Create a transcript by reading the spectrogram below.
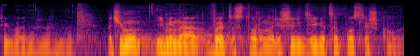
три года уже работаю. Почему именно в эту сторону решили двигаться после школы?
